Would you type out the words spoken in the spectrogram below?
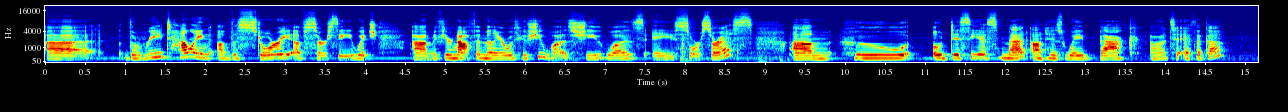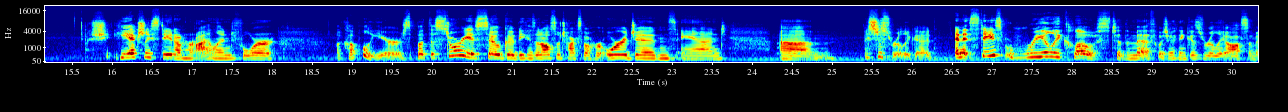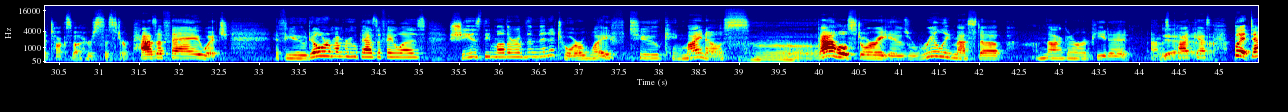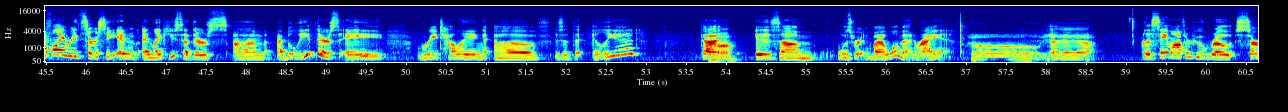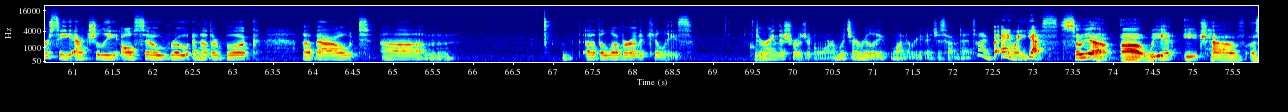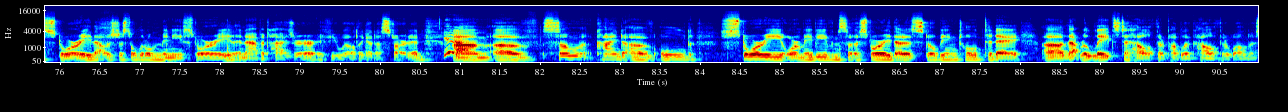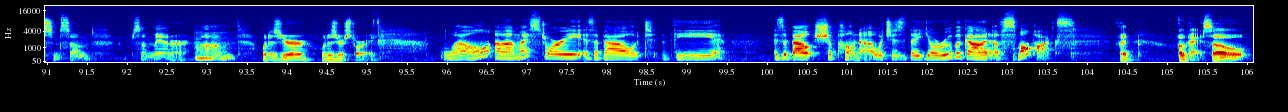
uh, the retelling of the story of Circe, which, um, if you're not familiar with who she was, she was a sorceress um, who Odysseus met on his way back uh, to Ithaca. She, he actually stayed on her island for a couple years, but the story is so good because it also talks about her origins and um, it's just really good. And it stays really close to the myth, which I think is really awesome. It talks about her sister Pasiphae, which, if you don't remember who Pasiphae was, she is the mother of the Minotaur, wife to King Minos. Oh. That whole story is really messed up. I'm not going to repeat it. On this Yeah. podcast. But definitely read Circe, and and like you said, there's um, I believe there's a retelling of is it the Iliad that Uh-huh. is um was written by a woman, right? Oh, yeah, yeah, yeah. The same author who wrote Circe actually also wrote another book about um, uh, the lover of Achilles Cool. during the Trojan War, which I really want to read. I just haven't had time. But anyway, yes. So yeah, uh, we each have a story. That was just a little mini story, an appetizer, if you will, to get us started. Yeah. Um, of some kind of old story, or maybe even a story that is still being told today, uh, that relates to health or public health or wellness in some some manner. Um, what is your What is your story? Well, uh, my story is about the is about Shapona, which is the Yoruba god of smallpox. I, okay, so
